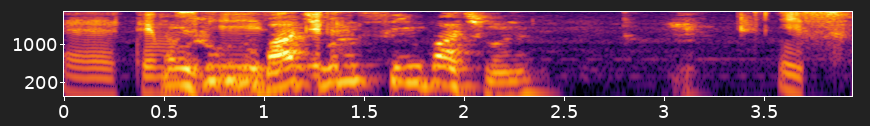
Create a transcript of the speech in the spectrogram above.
é, É um temos jogo que do Batman sem o Batman, né? isso.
